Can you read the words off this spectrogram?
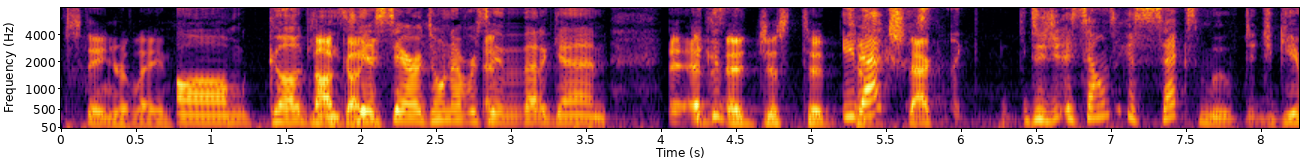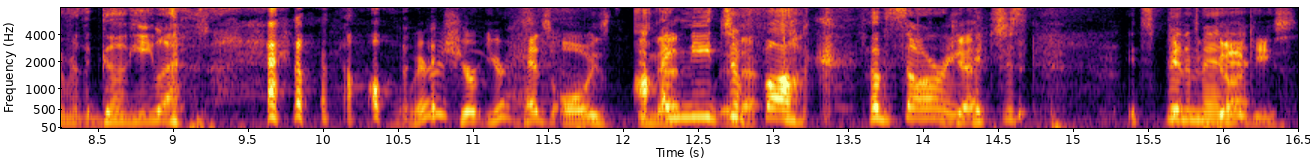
stay in your lane. um, Guggies. Not Yeah, Guggies. Sarah, don't ever say that again. And- because and just to, It to actually back, like. Did you? It sounds like a sex move. Did you give her the Guggie last? I don't know. where is your your head's always in that? I need to that- fuck. I'm sorry. Get- I just. It's been get a minute. Guggies.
